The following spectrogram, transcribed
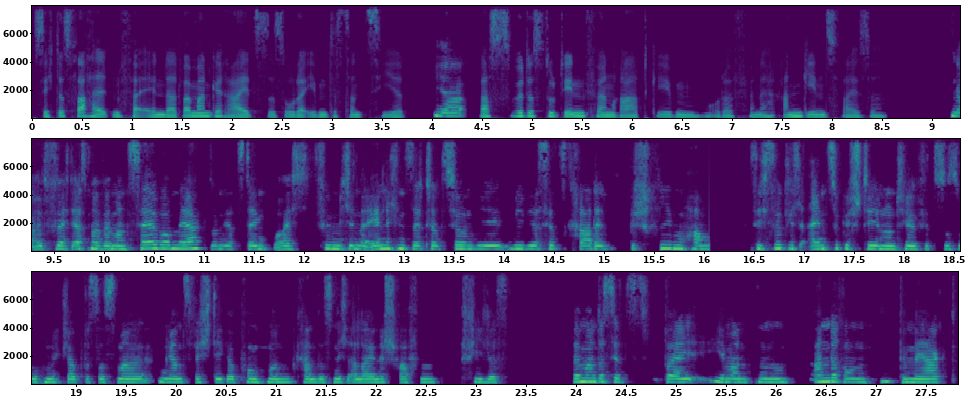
sich das Verhalten verändert, weil man gereizt ist oder eben distanziert. Ja. Was würdest du denen für einen Rat geben oder für eine Herangehensweise? Na, also vielleicht erstmal, wenn man es selber merkt und jetzt denkt, boah, ich fühle mich in einer ähnlichen Situation, wie, wie wir es jetzt gerade beschrieben haben, sich wirklich einzugestehen und Hilfe zu suchen. Ich glaube, das ist mal ein ganz wichtiger Punkt. Man kann das nicht alleine schaffen, vieles. Wenn man das jetzt bei jemandem anderen bemerkt,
